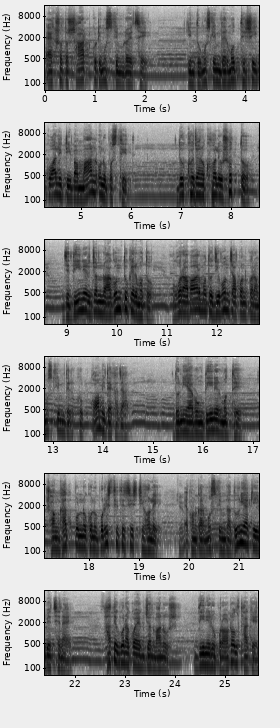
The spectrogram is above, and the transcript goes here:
একশত ষাট কোটি মুসলিম রয়েছে। কিন্তু মুসলিমদের মধ্যে সেই কোয়ালিটি বা মান অনুপস্থিত। দুঃখজনক হলেও সত্য যে দিনের জন্য আগন্তুকের মতো, গোরাবার মতো জীবনযাপন করা মুসলিমদের খুব কমই দেখা যায়। দুনিয়া এবং দিনের মধ্যে সংঘাতপূর্ণ কোনো পরিস্থিতির সৃষ্টি হলে এখনকার মুসলিমরা দুনিয়াকেই বেছে নেয়। হাতে গোনা কয়েকজন মানুষ দিনের উপর অটল থাকেন,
